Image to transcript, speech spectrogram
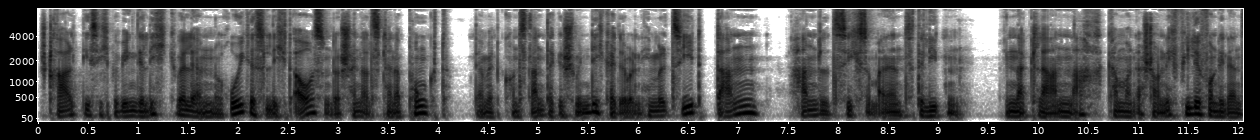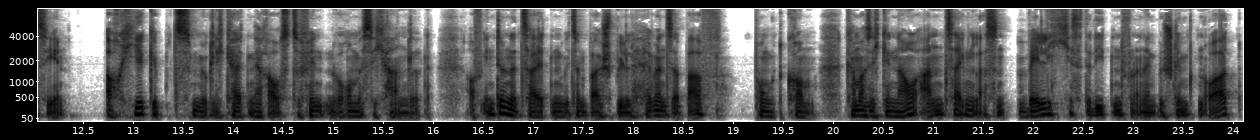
Strahlt die sich bewegende Lichtquelle ein ruhiges Licht aus und erscheint als kleiner Punkt, der mit konstanter Geschwindigkeit über den Himmel zieht, dann handelt es sich um einen Satelliten. In einer klaren Nacht kann man erstaunlich viele von denen sehen. Auch hier gibt es Möglichkeiten herauszufinden, worum es sich handelt. Auf Internetseiten wie zum Beispiel Heavens Above Satelliten.com kann man sich genau anzeigen lassen, welche Satelliten von einem bestimmten Ort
